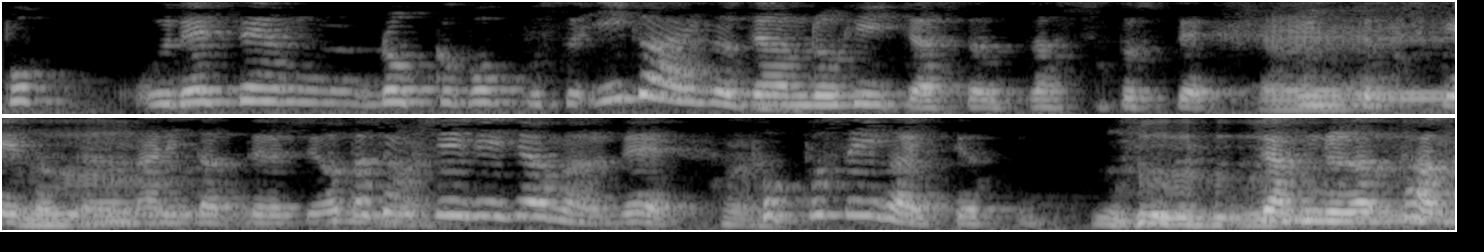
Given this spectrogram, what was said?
ポッ売れ線ロックポップス以外のジャンルをフィーチャーした雑誌として、 intoxicate っていうのは成り立ってるし、私も CD ジャーナルで、うん。ポップス以外っていうジャンル担当だっ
